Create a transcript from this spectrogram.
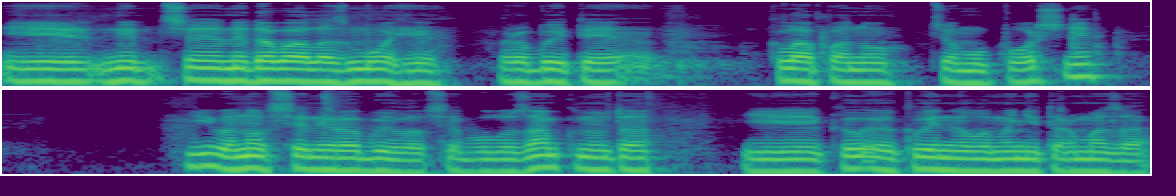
І це не давало змоги робити клапану цьому поршні. І воно все не робило, все було замкнуто і клинило мені тормоза.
